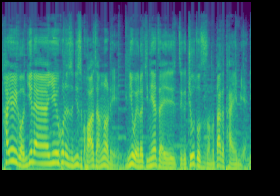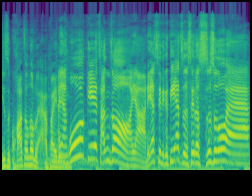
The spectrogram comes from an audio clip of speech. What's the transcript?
还有一个，你呢，也有可能是你是夸张了的。你为了今天在这个酒桌子上头打个台面，你是夸张到乱摆的。哎呀，我给张总，哎呀，那设那个点子设了四十多万，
